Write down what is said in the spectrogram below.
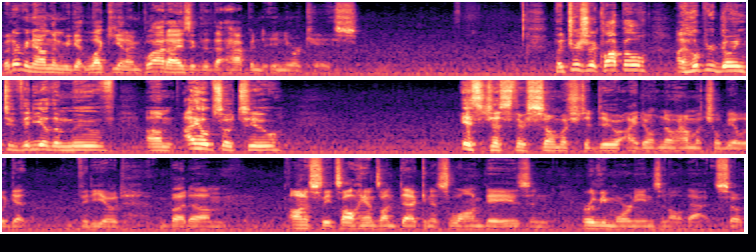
But every now and then we get lucky, and I'm glad, Isaac, that that happened in your case. Patricia Kloppel, I hope you're going to video the move. Um, I hope so too. It's just there's so much to do. I don't know how much we'll be able to get videoed, but um, honestly, it's all hands on deck, and it's long days and early mornings and all that. So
